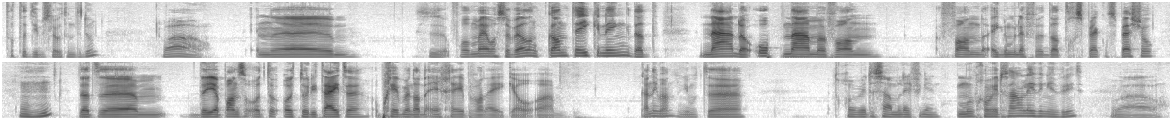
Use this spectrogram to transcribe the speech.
dat had hij besloten om te doen. Wauw. En ze- volgens mij was er wel een kanttekening dat na de opname van, van ik noem het even dat gesprek of special, Mhm. dat ehm, de Japanse auto- autoriteiten op een gegeven moment hadden ingegrepen van, hé, hey, ehm, kan niet man, je moet, eh, Gewoon weer de samenleving in. je moet gewoon weer de samenleving in, vriend. Wauw.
